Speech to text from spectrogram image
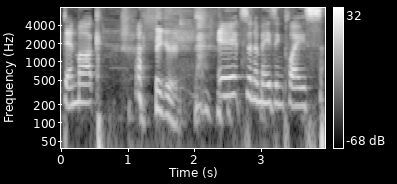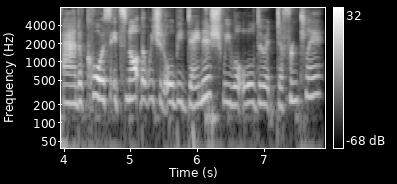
Denmark. I figured. it's an amazing place. And of course, it's not that we should all be Danish. We will all do it differently.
